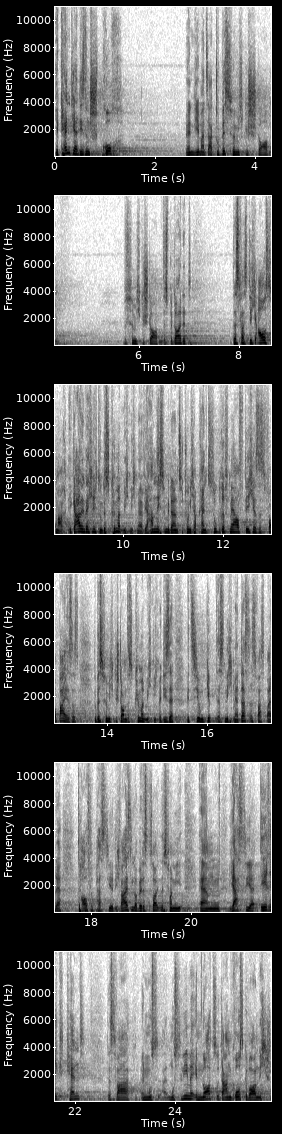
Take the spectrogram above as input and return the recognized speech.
Ihr kennt ja diesen Spruch, wenn jemand sagt, du bist für mich gestorben. Du bist für mich gestorben. Das bedeutet, das, was dich ausmacht, egal in welche Richtung, das kümmert mich nicht mehr. Wir haben nichts mehr miteinander zu tun. Ich habe keinen Zugriff mehr auf dich. Es ist vorbei. Es ist, du bist für mich gestorben. Das kümmert mich nicht mehr. Diese Beziehung gibt es nicht mehr. Das ist, was bei der Taufe passiert. Ich weiß nicht, ob ihr das Zeugnis von ähm, Yassir Erik kennt. Das war ein Mus Muslime im Nordsudan groß geworden. Ich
